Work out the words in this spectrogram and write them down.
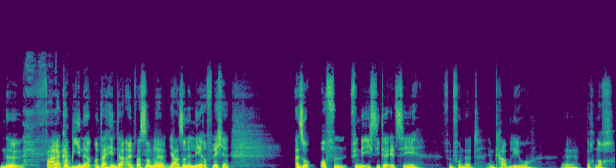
eine Fahrerkabine und dahinter einfach so eine, ja, so eine leere Fläche. Also offen, finde ich, sieht der LC 500 im Cabrio äh, doch noch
